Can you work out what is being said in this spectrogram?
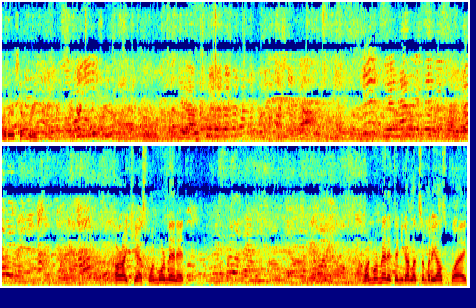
Oh, there's Henry. I told you. Mm. All right, Jess, one more minute. One more minute, then you got to let somebody else play.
